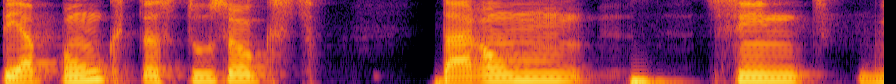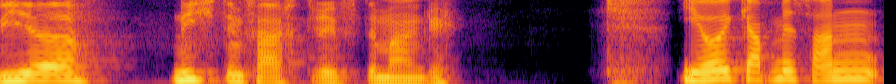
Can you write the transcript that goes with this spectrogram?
der Punkt, dass du sagst, darum sind wir nicht im Fachkräftemangel? Ja, ich glaube, wir sind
